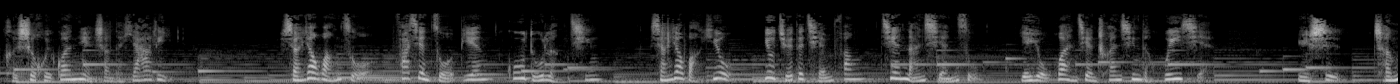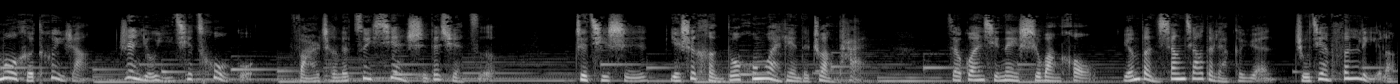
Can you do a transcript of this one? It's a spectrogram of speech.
和社会观念上的压力，想要往左发现左边孤独冷清，想要往右又觉得前方艰难险阻，也有万箭穿心的危险，于是沉默和退让，任由一切错过，反而成了最现实的选择。这其实也是很多婚外恋的状态，在关系内失望后，原本相交的两个圆逐渐分离了。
